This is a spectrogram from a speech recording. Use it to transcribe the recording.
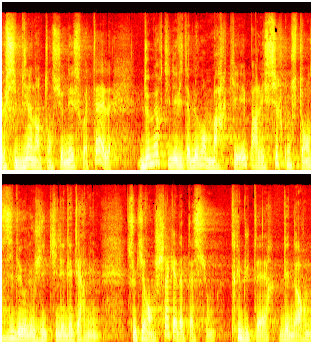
aussi bien intentionnées soient-elles, demeurent inévitablement marquées par les circonstances idéologiques qui les déterminent, ce qui rend chaque adaptation tributaire des normes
